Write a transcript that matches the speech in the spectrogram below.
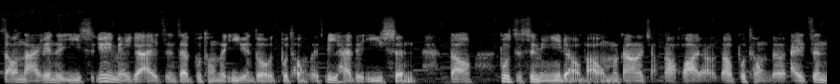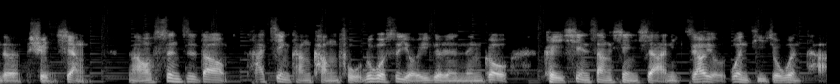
找哪一边的医师，因为每一个癌症在不同的医院都有不同的厉害的医生。到不只是免疫疗法，我们刚刚讲到化疗，到不同的癌症的选项。然后甚至到他健康康复，如果是有一个人能够可以线上线下，你只要有问题就问他，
